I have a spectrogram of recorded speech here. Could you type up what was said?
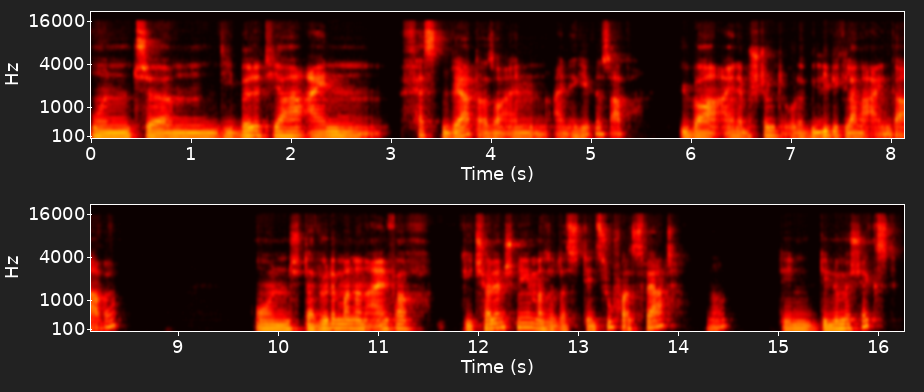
Und ähm, die bildet ja einen festen Wert, also ein, ein Ergebnis ab über eine bestimmte oder beliebig lange Eingabe. Und da würde man dann einfach die Challenge nehmen, also das, den Zufallswert, ne, den, den du mir schickst.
